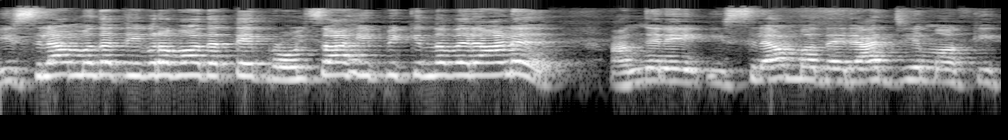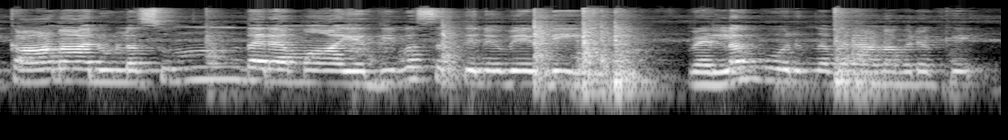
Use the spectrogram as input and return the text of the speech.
ഇസ്ലാം മത തീവ്രവാദത്തെ പ്രോത്സാഹിപ്പിക്കുന്നവരാണ്. അങ്ങനെ ഇസ്ലാം മത രാജ്യമാക്കി കാണാനുള്ള സുന്ദരമായ ദിവസത്തിനു വേണ്ടി വെള്ളം കോരുന്നവരാണ് അവരൊക്കെ.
